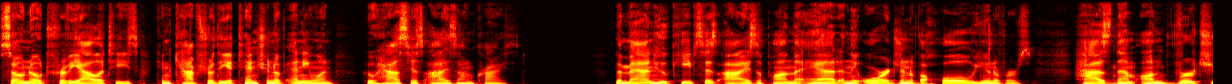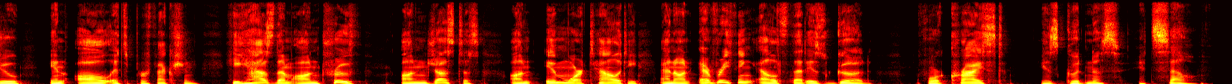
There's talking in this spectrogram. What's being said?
so no trivialities can capture the attention of anyone who has his eyes on Christ. The man who keeps his eyes upon the head and the origin of the whole universe has them on virtue in all its perfection. He has them on truth, on justice, on immortality, and on everything else that is good, for Christ is goodness itself.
